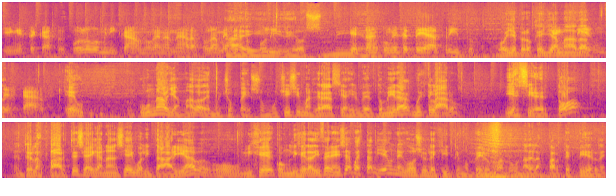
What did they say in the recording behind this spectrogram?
Y en este caso el pueblo dominicano no gana nada, solamente Ay, los políticos Dios mío. que están con ese teatrito. Oye, pero qué llamada. es un descaro. Eh, una llamada de mucho peso. Muchísimas gracias, Gilberto. Mira, muy claro. Y es cierto, entre las partes, si hay ganancia igualitaria o lige- con ligera diferencia, pues está bien un negocio legítimo. Pero cuando una de las partes pierde,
